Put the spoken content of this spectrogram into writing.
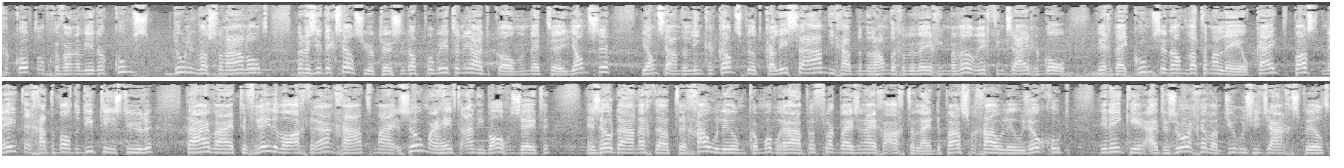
weggekopt. Opgevangen weer door Koems. Bedoeling was van Arnold. Maar er zit Excelsior tussen. Dat probeert er nu uit te komen met uh, Jansen. Jansen aan de linkerkant speelt Calista aan. Die gaat met een handige beweging maar wel richting zijn eigen goal weg bij Koems. En dan Leo kijkt, past, meet en gaat de bal de diepte insturen. Daar waar tevreden wel achteraan gaat. Maar zomaar heeft aan die bal gezeten. En zodanig dat uh, Gouwenleeuw hem kan oprapen vlakbij zijn eigen achterlijn. De paas van Gouwenleeuw is ook goed. In één keer uit de zorgen, want Juricic aangespeeld.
